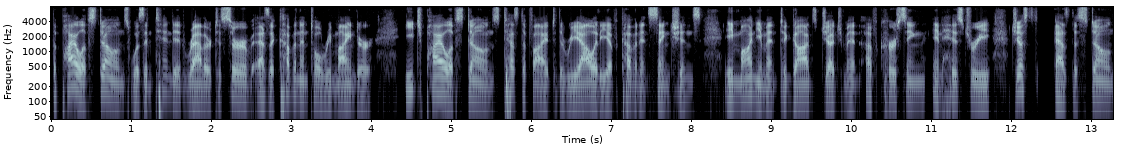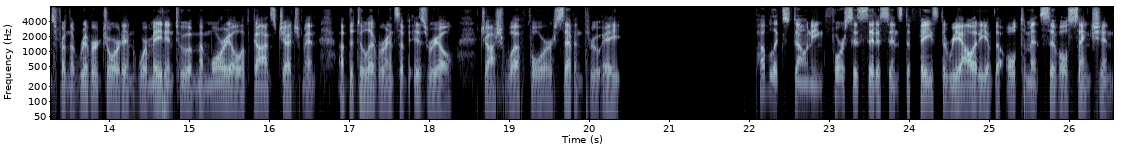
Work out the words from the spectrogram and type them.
The pile of stones was intended rather to serve as a covenantal reminder. Each pile of stones testified to the reality of covenant sanctions, a monument to God's judgment of cursing in history, just as the stones from the river Jordan were made into a memorial of God's judgment of the deliverance of Israel. Joshua 4 7 through 8. Public stoning forces citizens to face the reality of the ultimate civil sanction,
